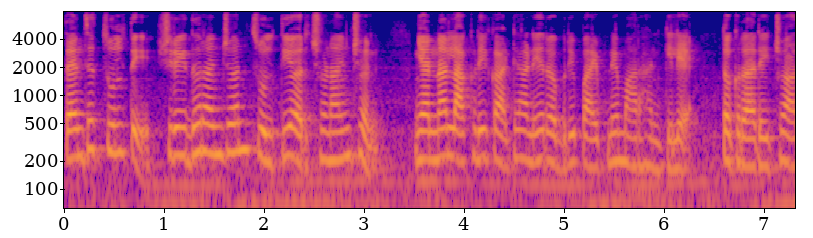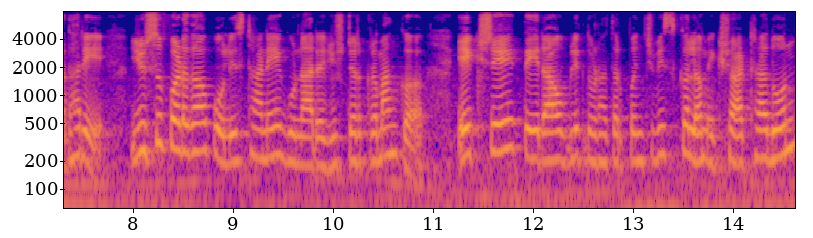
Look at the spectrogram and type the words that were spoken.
त्यांचे चुलते श्रीधरंजन चुलती अर्चनांजन यांना लाकडी काठ्या आणि रबरी पाईपने मारहाण केली आहे. तक्रारीच्या आधारे युसुफ वडगाव पोलीस ठाणे गुन्हा रजिस्टर क्रमांक एकशे तेरा ओब्लिक दोन हजार पंचवीस कलम एकशे अठरा दोन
